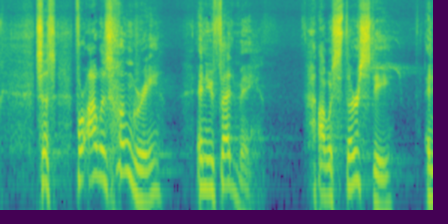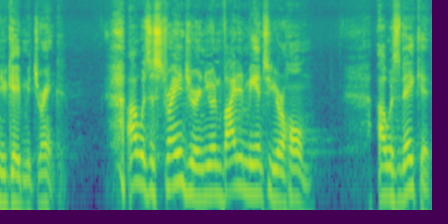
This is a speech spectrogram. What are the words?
It says, For I was hungry and you fed me. I was thirsty and you gave me drink. I was a stranger and you invited me into your home. I was naked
